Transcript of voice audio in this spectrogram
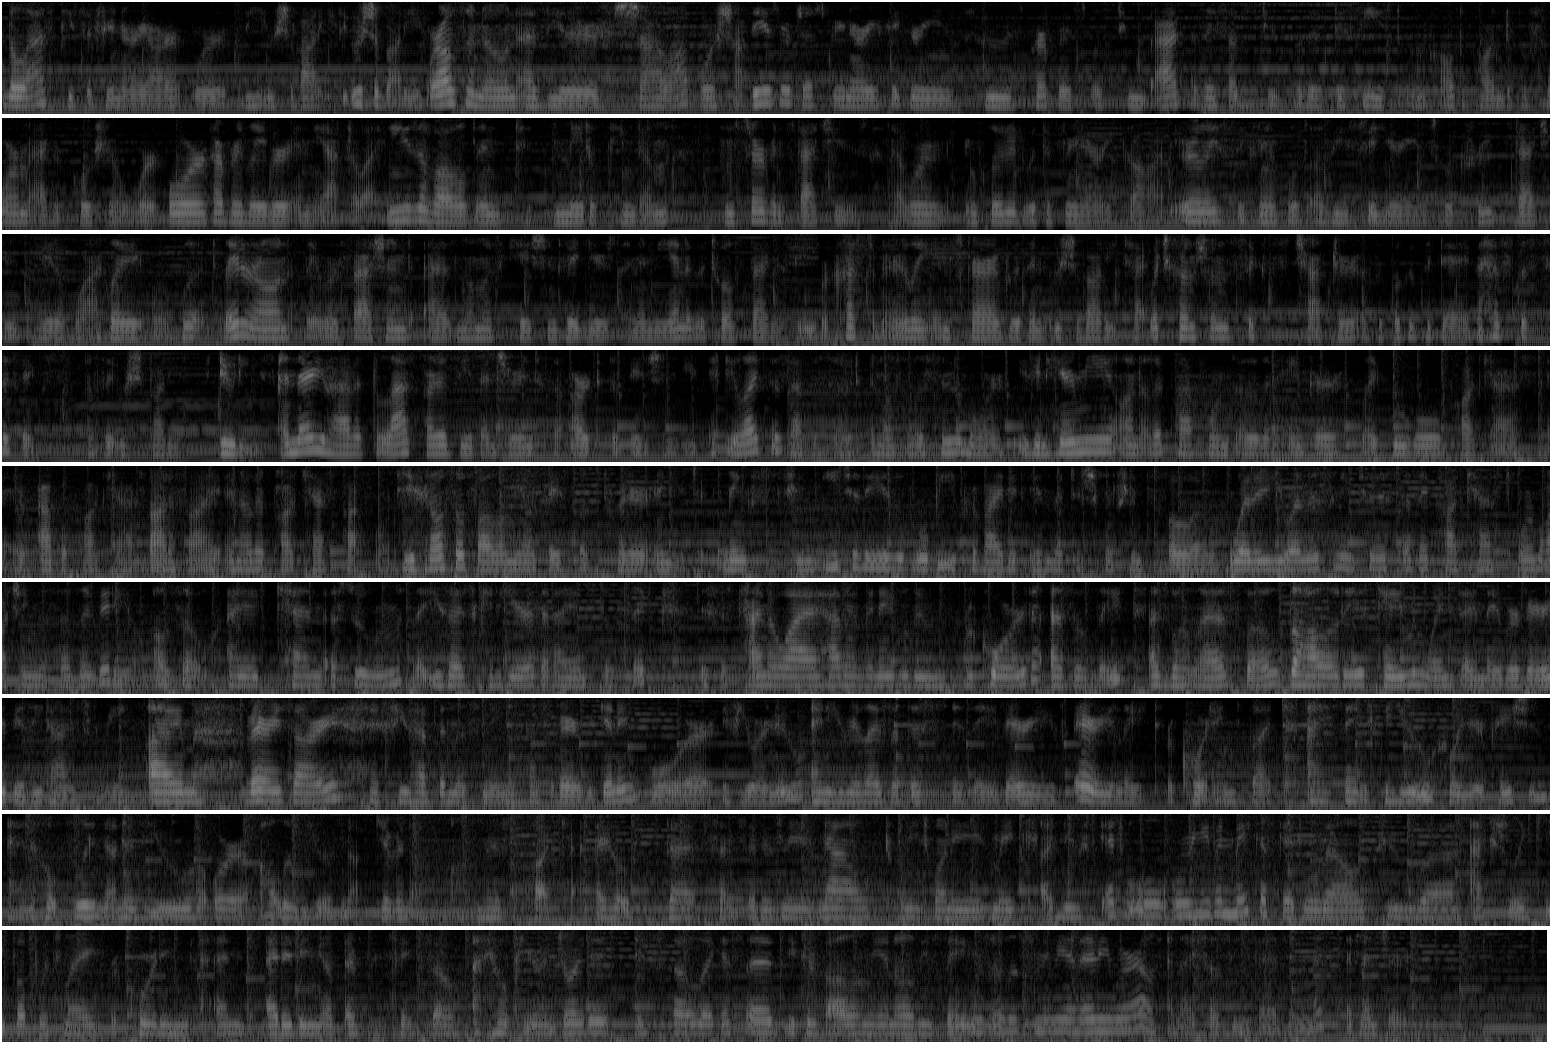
The last piece of funerary art were the Ushabati. The Ushabati were also known as either Shalop or Shop. These were just funerary figurines whose purpose was to act as a substitute for the deceased when called upon to perform agricultural work or cover labor in the afterlife. These evolved into the Middle Kingdom from servant statues that were included with the funerary god. The earliest examples of these figurines were crude statues made of wax, clay, or wood. Later on, they were fashioned as mummification figures, and in the end of the 12th dynasty, were customarily inscribed with an Ushabati text, which comes from the 6th chapter of the Book of the Dead that has specifics of the Ushabati's duties. And there you have it, the last part of the adventure into the art of ancient Egypt. If you like this episode and want to listen to more, you can hear me on other platforms other than Anchor, like Google Podcasts, Apple Podcasts, Spotify, and other podcast platforms. You can also follow me on Facebook, Twitter, and YouTube. Links to each of these will be provided in the description below, whether you are listening to this as a podcast or watching this as a video. Also, I can assume that you guys can hear that I am still sick. This is kind of why I haven't been able to record as of late, as well as, well, the holidays came and went and they were very busy times for me. I'm very sorry if you have been listening since the very beginning, or if you are new and you realize that this is a very, very late recording, but I thank you for your patience and hopefully none of you or all of you have not given up on this podcast. I hope that since it is new now 2020, make a new schedule or even make a schedule now to uh, actually keep up with my recording and editing of everything. So I hope you enjoyed it. If so, like I said, you can follow me on all these things or listen to me on anywhere else, and I shall see you guys in the next adventure.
